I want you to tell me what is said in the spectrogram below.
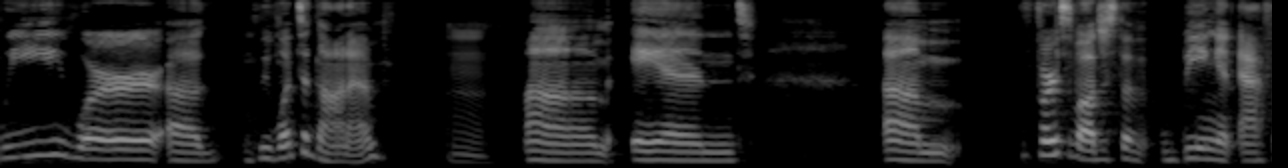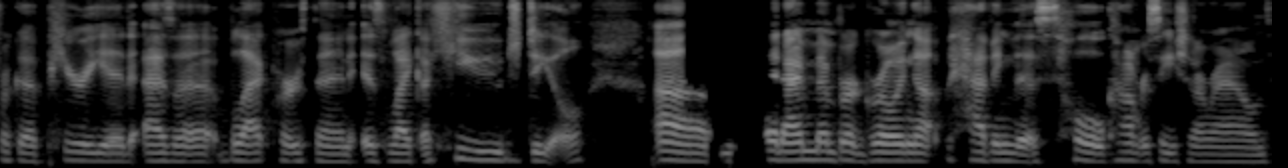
we were uh, we went to Ghana, Mm, um, and um, first of all, just the being in Africa, period, as a Black person is, like, a huge deal, um, and I remember growing up having this whole conversation around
